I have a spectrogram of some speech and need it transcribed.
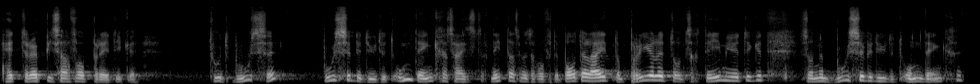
hat er etwas angefangen predigen. Tut Buße. Buße bedeutet Umdenken. Das heißt nicht, dass man sich auf den Boden legt und brüllt und sich demütigt, sondern Buße bedeutet Umdenken.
